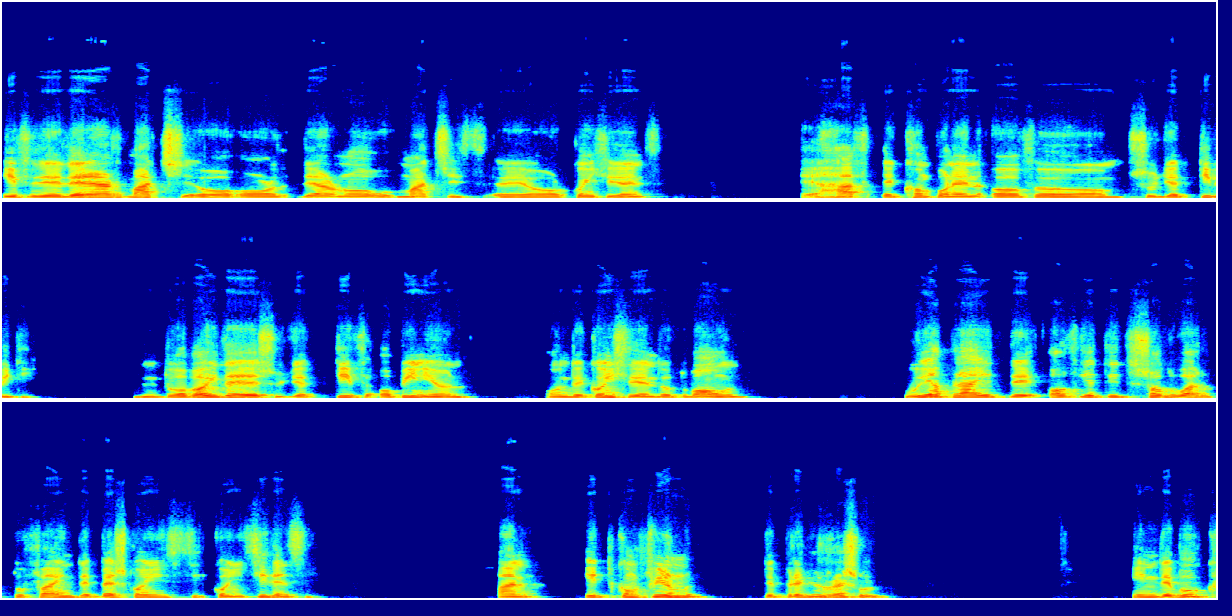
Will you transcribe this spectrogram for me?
if there are match or, or, there are no matches uh, or coincidence, have a component of um, subjectivity. To avoid the subjective opinion on the coincidence of the bone, we applied the objective software to find the best coincidence. And it confirmed the previous result. In the book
